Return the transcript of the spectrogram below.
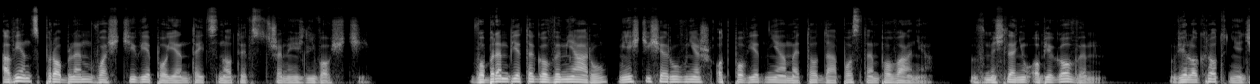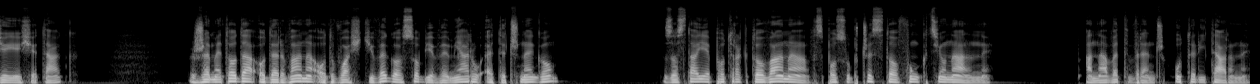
a więc problem właściwie pojętej cnoty wstrzemięźliwości. W obrębie tego wymiaru mieści się również odpowiednia metoda postępowania. W myśleniu obiegowym wielokrotnie dzieje się tak, że metoda oderwana od właściwego sobie wymiaru etycznego zostaje potraktowana w sposób czysto funkcjonalny, a nawet wręcz utylitarny.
